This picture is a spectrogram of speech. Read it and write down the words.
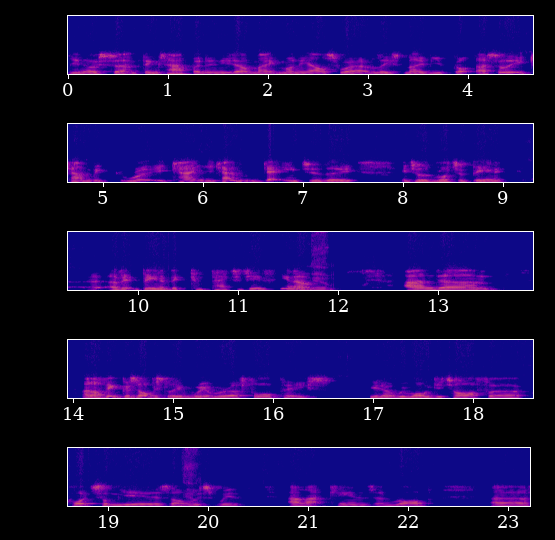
you know certain things happen and you don't make money elsewhere at least maybe you've got that so it can be it can you can get into the into the rut of being of it being a bit competitive you know Yeah. and um and i think because obviously we were a four piece you know we one guitar for quite some years i Yeah. was with al atkins and rob uh,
